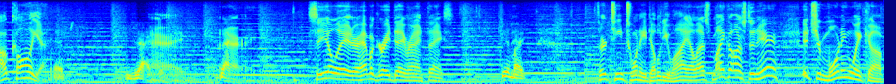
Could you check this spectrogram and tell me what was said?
I'll call you. All Exactly. right. All right. See you later. Have a great day, Ryan. Thanks. See you, Mike. 1320 WILS. Mike Austin here. It's your morning wake up.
